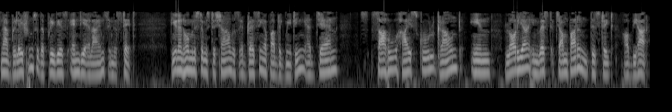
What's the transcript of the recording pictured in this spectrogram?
snapped relations with the previous NDA alliance in the state. The Union Home Minister Mr. Shah was addressing a public meeting at Jain Sahu High School ground in Lauriya in West Champaran district of Bihar.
